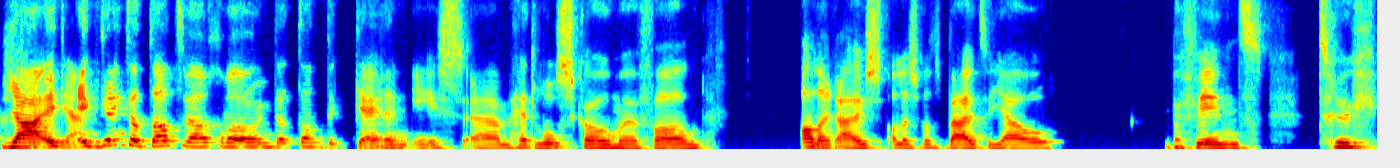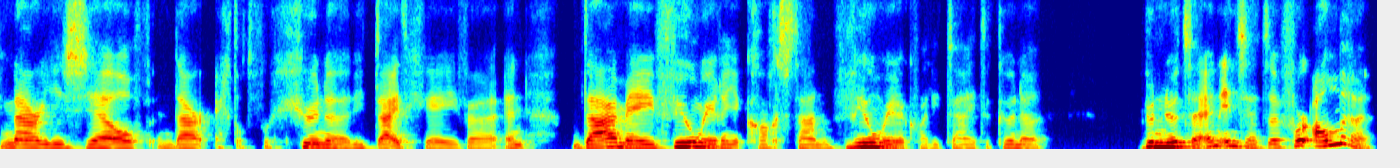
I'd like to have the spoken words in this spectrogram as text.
ja, ik, Ja. ik denk dat dat wel gewoon, dat dat de kern is. Ehm, het loskomen van alle ruis, alles wat buiten jou bevindt. Terug naar jezelf en daar echt dat voor gunnen, die tijd geven. En daarmee veel meer in je kracht staan, veel meer je kwaliteiten kunnen benutten en inzetten voor anderen.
